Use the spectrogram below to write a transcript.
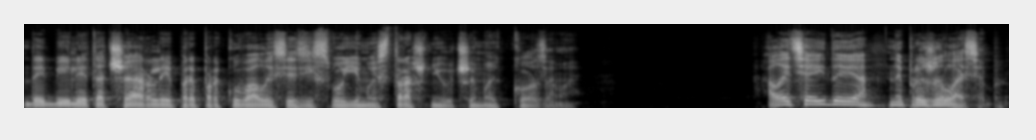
де Білі та Чарлі припаркувалися зі своїми страшнючими козами. Але ця ідея не прижилася б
